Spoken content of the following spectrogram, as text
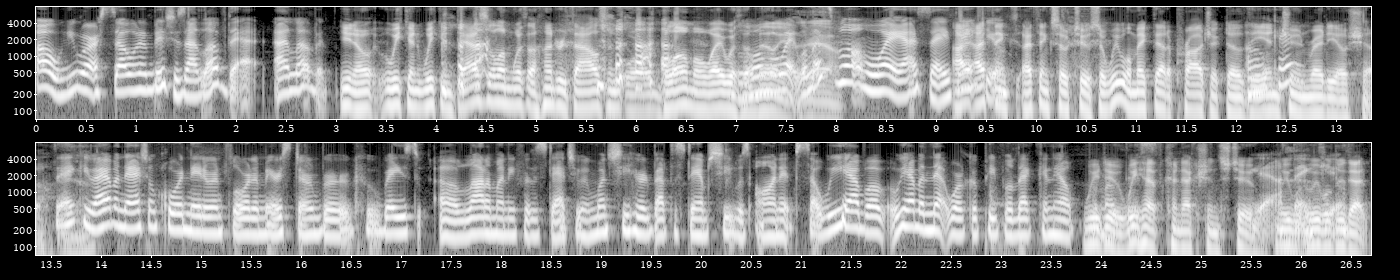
Oh, you are so ambitious. I love that. I love it. You know, we can we can dazzle them with a hundred thousand or blow them away with Blow a 'em million. away. Well, let's blow them away. I say thank I, I you. think I think so too. So we will make that a project of the In Tune Radio Show. Thank you. I have a national coordinator in Florida, Mary Sternberg, who raised a lot of money for the statue. And once she heard about the stamp, she was on it. So we have a we have a network of people that can help. We do. promote We have connections too. Yeah, we, thank we will you. do that.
